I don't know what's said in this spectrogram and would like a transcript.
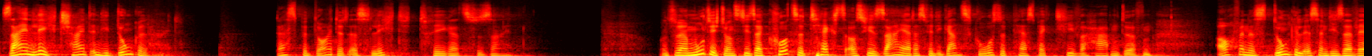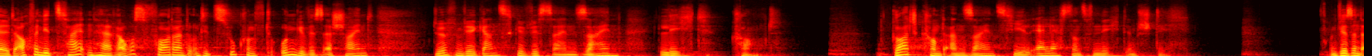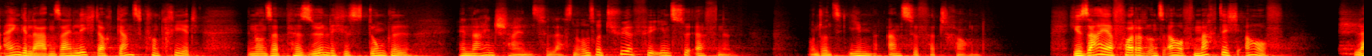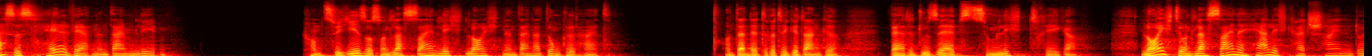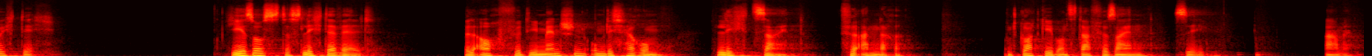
Sein Licht scheint in die Dunkelheit. Das bedeutet es, Lichtträger zu sein. Und so ermutigt uns dieser kurze Text aus Jesaja, dass wir die ganz große Perspektive haben dürfen, auch wenn es dunkel ist in dieser Welt, auch wenn die Zeiten herausfordernd und die Zukunft ungewiss erscheint, dürfen wir ganz gewiss sein, sein Licht kommt. Gott kommt an sein Ziel, er lässt uns nicht im Stich. Und wir sind eingeladen, sein Licht auch ganz konkret in unser persönliches Dunkel hineinscheinen zu lassen, unsere Tür für ihn zu öffnen und uns ihm anzuvertrauen. Jesaja fordert uns auf: mach dich auf, lass es hell werden in deinem Leben. Komm zu Jesus und lass sein Licht leuchten in deiner Dunkelheit. Und dann der dritte Gedanke: werde du selbst zum Lichtträger. Leuchte und lass seine Herrlichkeit scheinen durch dich. Jesus, das Licht der Welt, will auch für die Menschen um dich herum Licht sein, für andere. Und Gott gebe uns dafür seinen Segen. Amen.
